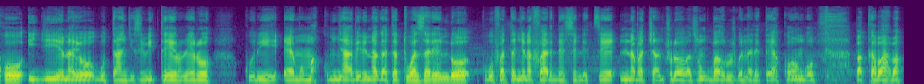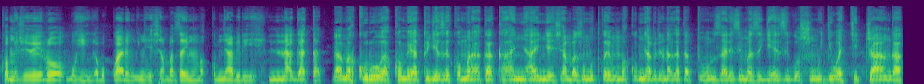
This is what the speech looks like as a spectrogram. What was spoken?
ko igiye na yo gutangiza ibitero rero kuri emu makumyabiri na gatatu wa zarendo ku bufatanye na fardc ndetse n'abacancuro b'abazungu bahurujwe na leta ya kongo bakaba bakomeje rero guhiga bukware ngo inyeshyamba za emu makumyabiri na gatatu. Ni amakuru akomeye atugeze ko muri aka kanya inyeshyamba z'umutwe mu makumyabiri na gatatu zari zimaze igihe zigose umujyi wa kicanga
